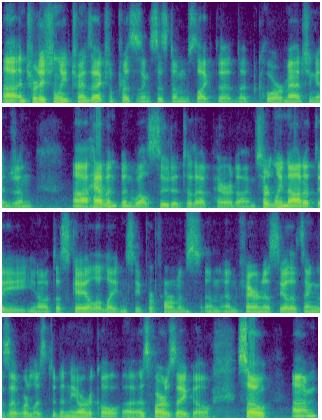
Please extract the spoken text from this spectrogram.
Uh, and traditionally, transaction processing systems like the, the core matching engine uh, haven't been well suited to that paradigm. Certainly not at the you know at the scale of latency, performance, and, and fairness, the other things that were listed in the article uh, as far as they go. So um,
